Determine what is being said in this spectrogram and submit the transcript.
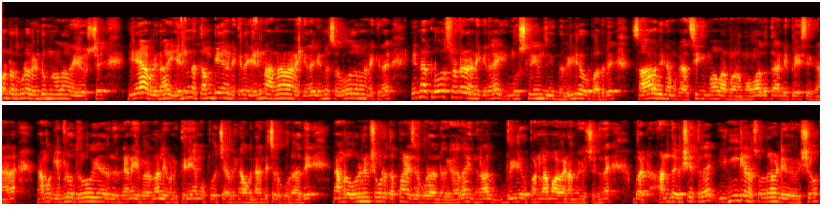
பண்ணுறது கூட ரெண்டு மூணு நாளாக நான் யோசிச்சேன். ஏன் அப்படின்னா என்ன தம்பியாக நினைக்கிறேன் என்ன அண்ணனா நினைக்கிறேன் என்ன சகோதரன் நினைக்கிறேன் என்ன க்ளோஸ் ஃப்ரெண்டாக நினைக்கிறேன் முஸ்லீம்ஸ் இந்த வீடியோவை பார்த்துட்டு சாரதி நமக்கு அசிங்கமாக நம்ம நம்ம மதத்தை தாண்டி பேசியிருக்காங்க. நமக்கு இவ்வளோ துரோகியாக இருந்திருக்கானே இவ்வளோ நாள் இவனுக்கு தெரியாமல் போச்சு அப்படின்னு அவங்க நினைச்சிடக்கூடாது நம்மளை ஒரு நிமிஷம் கூட தப்பாக நினைச்சிடக்கூடாதுன்றதுக்காக தான் இந்த நாள் வீடியோ பண்ணலாமா வேணாமா யோசிச்சிருந்தேன் பட் அந்த விஷயத்தில் இங்கே நான் சொல்ல வேண்டிய ஒரு விஷயம்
